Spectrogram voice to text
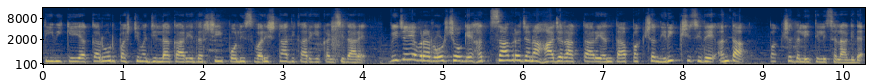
ಟಿವಿಕೆಯ ಕರೂರ್ ಪಶ್ಚಿಮ ಜಿಲ್ಲಾ ಕಾರ್ಯದರ್ಶಿ, ಪೊಲೀಸ್ ವರಿಷ್ಠಾಧಿಕಾರಿಗೆ ಕಳಿಸಿದ್ದಾರೆ. ವಿಜಯ್ ಅವರ ರೋಡ್ ಶೋಗೆ ಹತ್ತು ಸಾವಿರ ಜನ ಹಾಜರಾಗ್ತಾರೆ ಅಂತ ಪಕ್ಷ ನಿರೀಕ್ಷಿಸಿದೆ ಅಂತ ಪಕ್ಷದಲ್ಲಿ ತಿಳಿಸಲಾಗಿದೆ.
